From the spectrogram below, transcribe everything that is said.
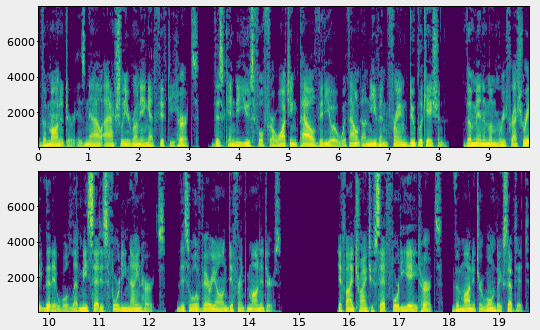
The monitor is now actually running at 50 Hz. This can be useful for watching PAL video without uneven frame duplication. The minimum refresh rate that it will let me set is 49 Hz. This will vary on different monitors. If I try to set 48 Hz, the monitor won't accept it.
